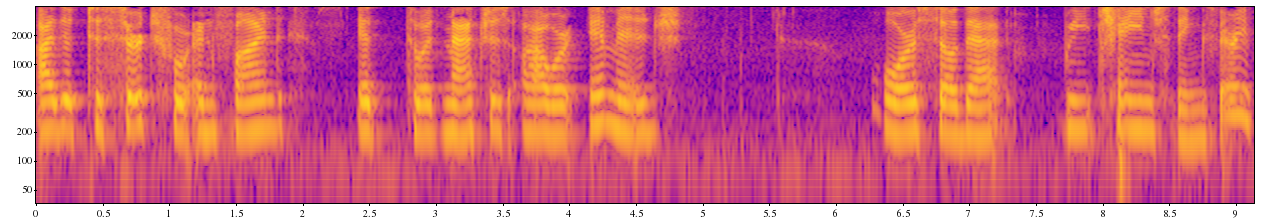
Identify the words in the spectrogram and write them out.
either to search for and find it so it matches our image or so that we change things very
